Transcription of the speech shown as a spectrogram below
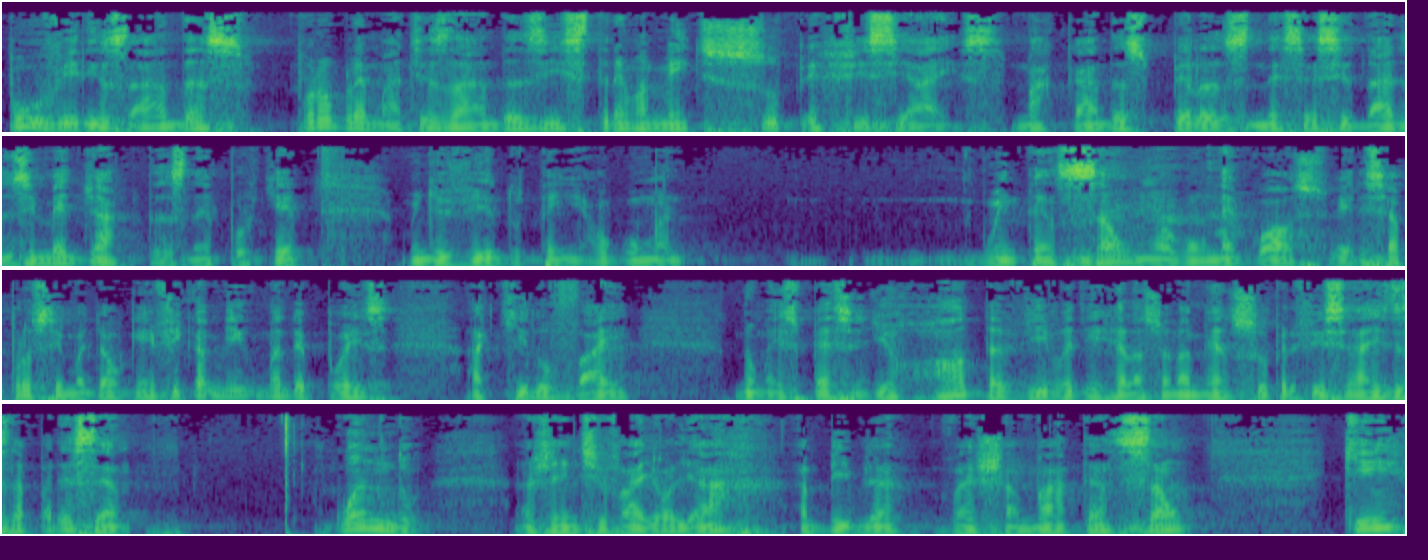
pulverizadas, problematizadas e extremamente superficiais, marcadas pelas necessidades imediatas, né? Porque o indivíduo tem alguma alguma intenção em algum negócio, ele se aproxima de alguém, fica amigo, mas depois aquilo vai numa espécie de roda viva de relacionamentos superficiais desaparecendo. Quando a gente vai olhar, a Bíblia vai chamar a atenção que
